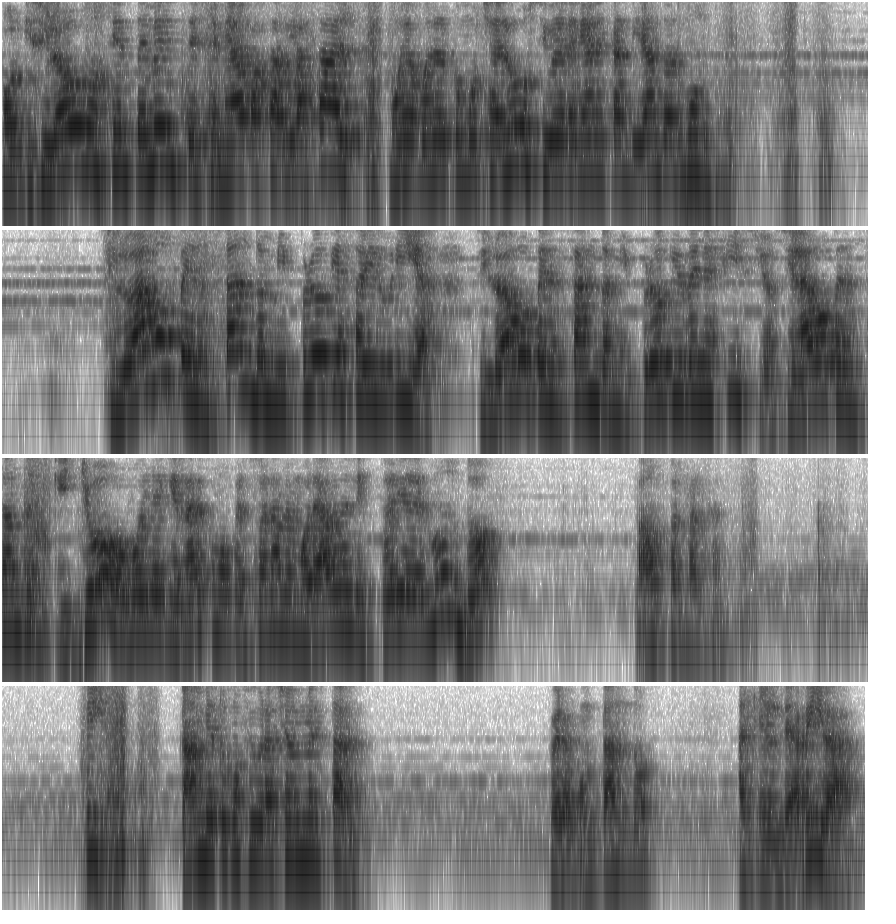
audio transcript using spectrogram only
Porque si lo hago conscientemente se me va a pasar la sal, voy a poner con mucha luz y voy a terminar encandilando al mundo. Si lo hago pensando en mi propia sabiduría, si lo hago pensando en mi propio beneficio, si lo hago pensando en que yo voy a quedar como persona memorable en la historia del mundo, vamos mal camino. Sí, cambia tu configuración mental, pero apuntando a que el de arriba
